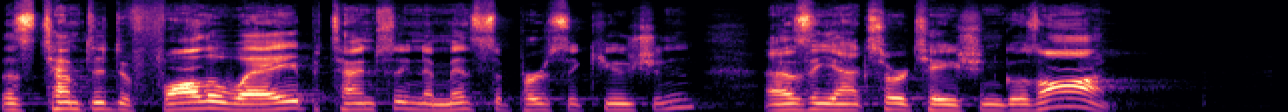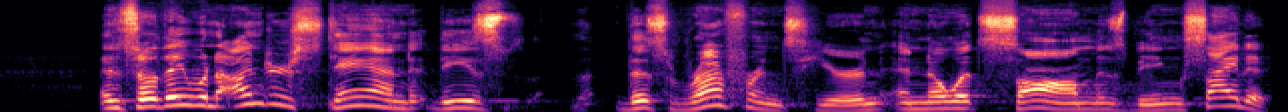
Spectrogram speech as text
that's tempted to fall away, potentially in the midst of persecution, as the exhortation goes on. And so they would understand these, this reference here and, and know what psalm is being cited.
